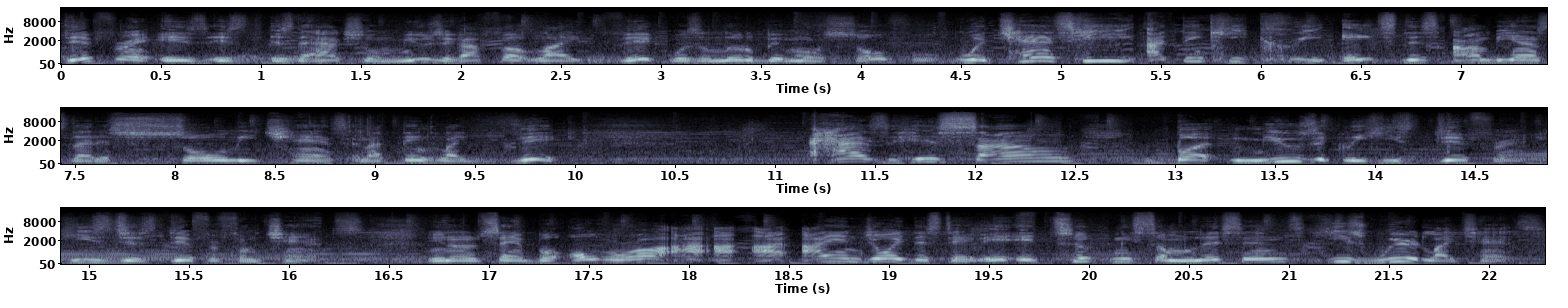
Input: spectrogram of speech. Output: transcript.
different is is is the actual music. I felt like Vic was a little bit more soulful. With Chance, he I think he creates this ambiance that is solely Chance, and I think like Vic has his sound, but musically he's different. He's just different from Chance. You know what I'm saying? But overall, I I, I- enjoyed this tape. It, it took me some listens. He's weird like Chance.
